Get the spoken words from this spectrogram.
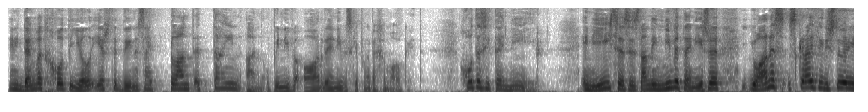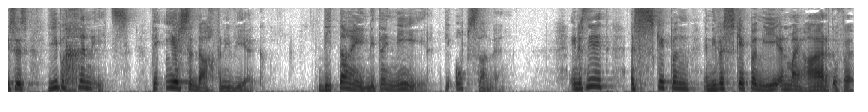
En die ding wat God die heel eerste doen is hy plant 'n tuin aan op die nuwe aarde en nuwe skepping wat hy gemaak het. God is die tuinier. En Jesus is dan die nuwe tuinier. So Johannes skryf hierdie storie soos hier begin iets. Die eerste dag van die week. Die tuin, die tuinier, die opstanding. En dis nie net 'n skepping, 'n nuwe skepping hier in my hart of 'n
